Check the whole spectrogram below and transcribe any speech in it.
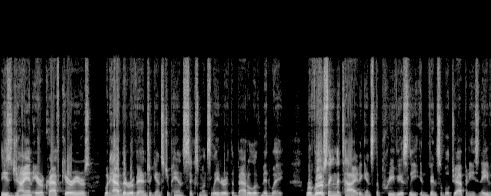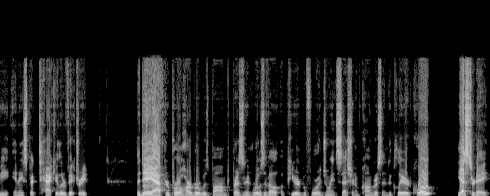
These giant aircraft carriers would have their revenge against Japan six months later at the Battle of Midway, reversing the tide against the previously invincible Japanese Navy in a spectacular victory. The day after Pearl Harbor was bombed, President Roosevelt appeared before a joint session of Congress and declared, quote, Yesterday,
